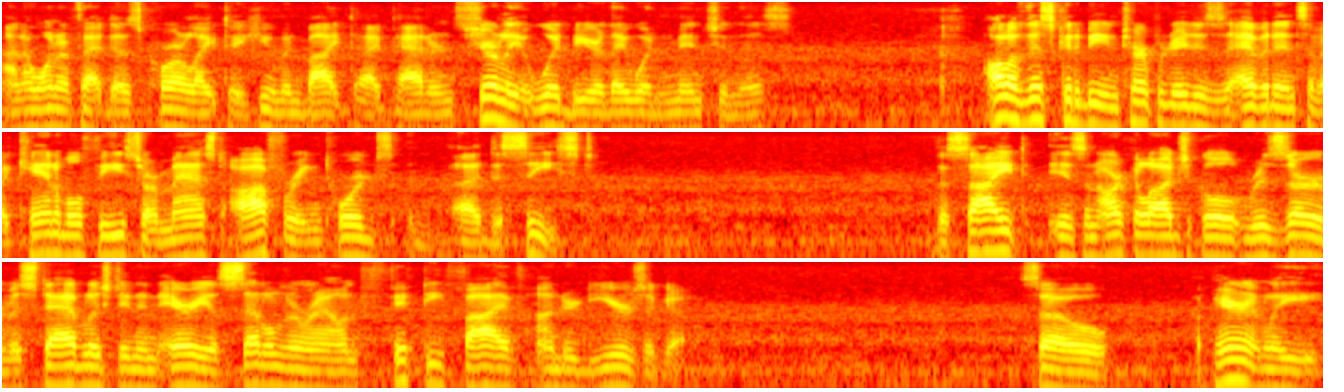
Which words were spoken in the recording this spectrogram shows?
And I wonder if that does correlate to human bite type patterns. Surely it would be, or they wouldn't mention this. All of this could be interpreted as evidence of a cannibal feast or massed offering towards a deceased. The site is an archaeological reserve established in an area settled around 5,500 years ago. So apparently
